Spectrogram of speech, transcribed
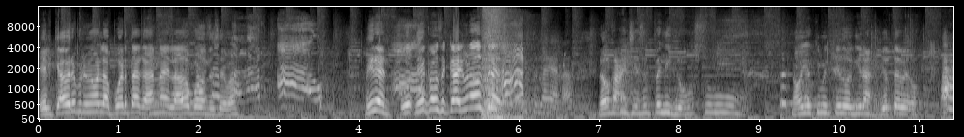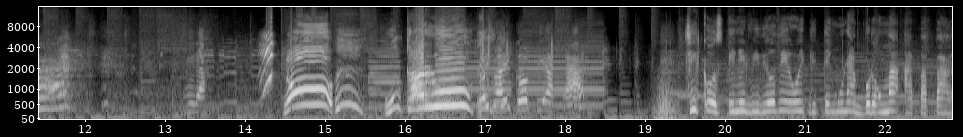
El que abre primero la puerta gana el lado por donde se va. Miren, miren cómo se cae. Uno, dos, tres. Tú la ganaste. No manches, es peligroso. No, yo aquí me quedo, mira, yo te veo. Ah. Mira, ¡No! ¡Un carro! no hay copia. Ah. Chicos, en el video de hoy le tengo una broma a papá.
